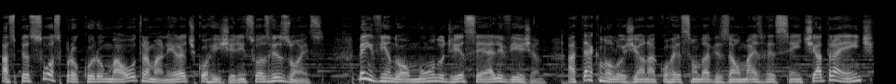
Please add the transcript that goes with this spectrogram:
as pessoas procuram uma outra maneira de corrigirem suas visões. Bem-vindo ao mundo de ICL Vision, a tecnologia na correção da visão mais recente e atraente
